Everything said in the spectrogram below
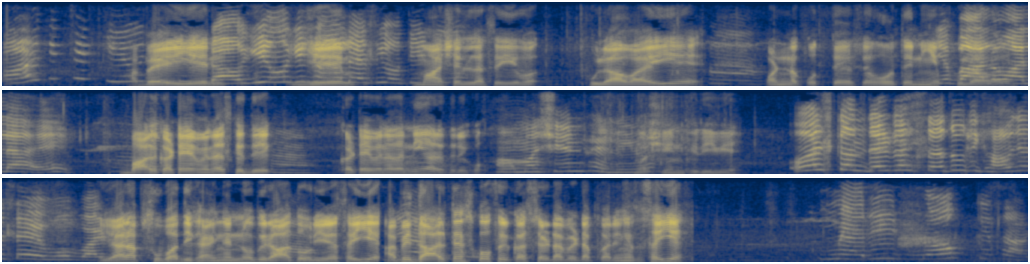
और अबे ये ये शक्ल ऐसी होती है। माशाल्लाह से ये फूला हुआ है ये। हाँ, वरना कुत्ते ऐसे होते नहीं है बालों वाला है। बाल कटे हुए ना इसके देख। हाँ। कटे हुए नज़र नहीं आ रहे तेरे को? हाँ मशीन फैली है। मशीन फिरी हुई है। और इसके अंदर का हिस्सा तो दिखाओ जैसे वो वाइट यार आप सुबह दिखाएँगे नो भी रात हो रही है सही है? अभी डालते हैं इसको फिर कल सेटअप वेटअप करेंगे तो सही है? मेरी डॉग के साथ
